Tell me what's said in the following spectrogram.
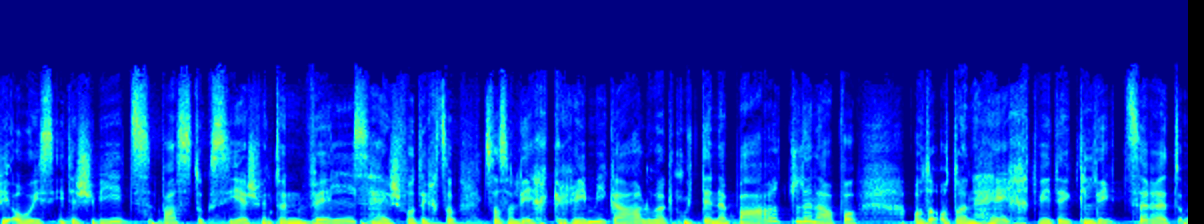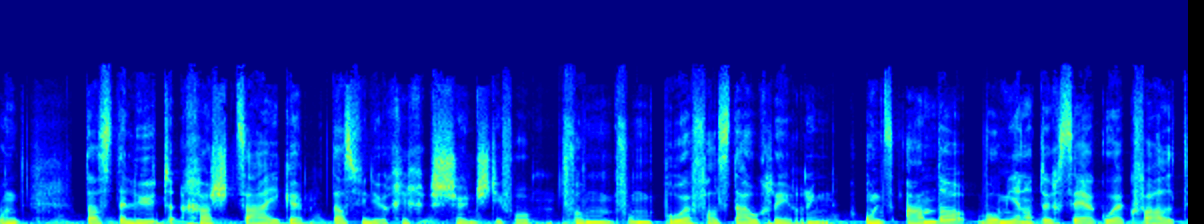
bei uns in der Schweiz, was du siehst, wenn du einen Wels hast, der dich so, so, so leicht grimmig anschaut mit diesen Barteln, aber, oder, oder ein Hecht, wie der glitzert und das den Leuten kannst zeigen, das finde ich wirklich das Schönste vom, vom, vom Beruf als Tauchlehrerin. Und das andere, was mir natürlich sehr gut gefällt,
